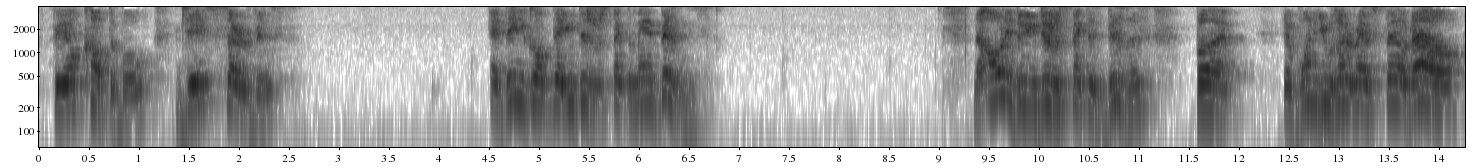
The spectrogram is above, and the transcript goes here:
feel comfortable, get service. And then you go up there, you disrespect the man business. Not only do you disrespect his business, but if one of you hood rats fell down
